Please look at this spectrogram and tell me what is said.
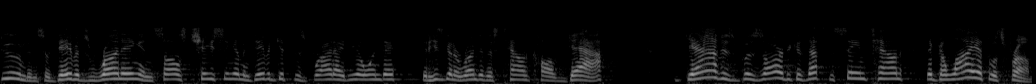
doomed. And so David's running, and Saul's chasing him. And David gets this bright idea one day that he's going to run to this town called Gath Gath is bizarre because that's the same town that Goliath was from.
